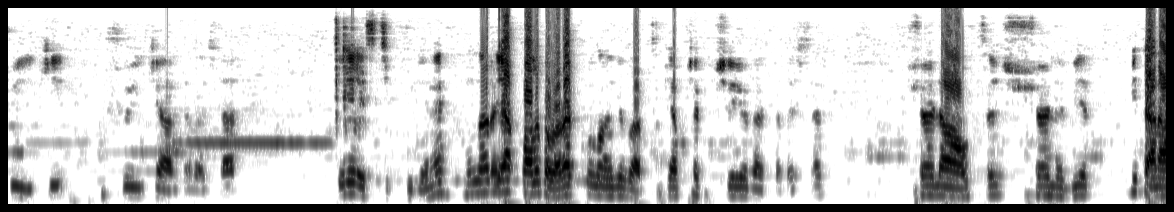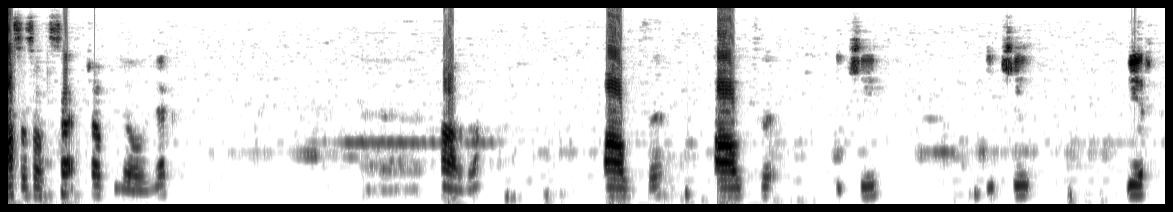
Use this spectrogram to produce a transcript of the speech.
şu 2, şu 2 arkadaşlar. Prius çıktı gene. Bunları yakmalık olarak kullanacağız artık. Yapacak bir şey yok arkadaşlar. Şöyle 6, şöyle 1. Bir tane asas atsa çok güzel olacak. Ee, pardon. 6, 6, 2, 2, 1.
